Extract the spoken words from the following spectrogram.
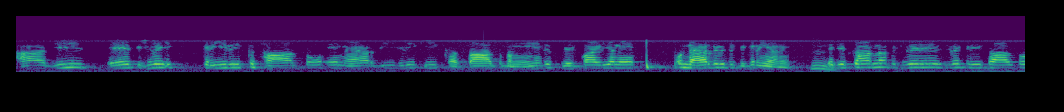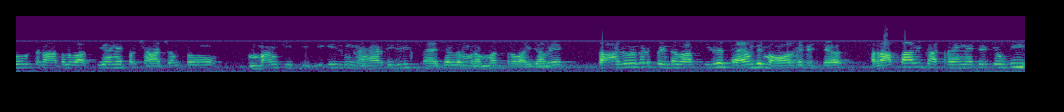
ਆ ਜੀ ਇਹ ਪਿਛਲੇ ਇੱਕ ਕਰੀਬ 1 ਸਾਲ ਤੋਂ ਇਹ ਨਹਿਰ ਦੀ ਜਿਹੜੀ ਕੀ ਖਸਤਾ ਹਾਲਤ ਬਣੀ ਹੈ ਤੇ ਸਲੇਪਾਂ ਜਿਹੜੀਆਂ ਨੇ ਉਹ ਨਹਿਰ ਦੇ ਵਿੱਚ ਡਿੱਗ ਰਹੀਆਂ ਨੇ। ਤੇ ਜਿਸ ਕਾਰਨ ਪਿਛਲੇ ਜਿਹੜੇ ਕਰੀਬ ਸਾਲ ਤੋਂ ਤਨਾਤਲ ਵਾਸੀਆਂ ਨੇ ਪ੍ਰਸ਼ਾਸਨ ਤੋਂ ਮੰਗ ਕੀਤੀ ਸੀ ਕਿ ਨਹਿਰ ਦੀ ਜਿਹੜੀ ਸਪੈਸ਼ਲ ਮੁਰੰਮਤ ਕਰਵਾਈ ਜਾਵੇ। ਜਿਹੜੇ ਪਿੰਡ ਵਾਸੀ ਜਿਹੜੇ ਸਹਿਮ ਦੇ ਮਾਹੌਲ ਦੇ ਵਿੱਚ ਰਾਤਾਂ ਵੀ ਕੱਟ ਰਹੇ ਨੇ ਤੇ ਕਿਉਂਕਿ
